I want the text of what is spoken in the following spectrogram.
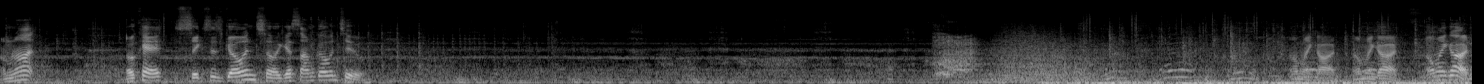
I'm not... Okay, six is going, so I guess I'm going too. Oh my god, oh my god, oh my god.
